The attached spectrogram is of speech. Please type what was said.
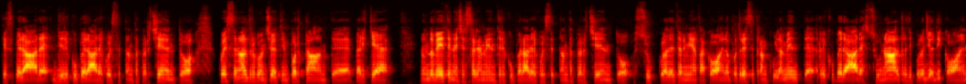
che sperare di recuperare quel 70%. Questo è un altro concetto importante perché non dovete necessariamente recuperare quel 70% su quella determinata coin, lo potreste tranquillamente recuperare su un'altra tipologia di coin,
